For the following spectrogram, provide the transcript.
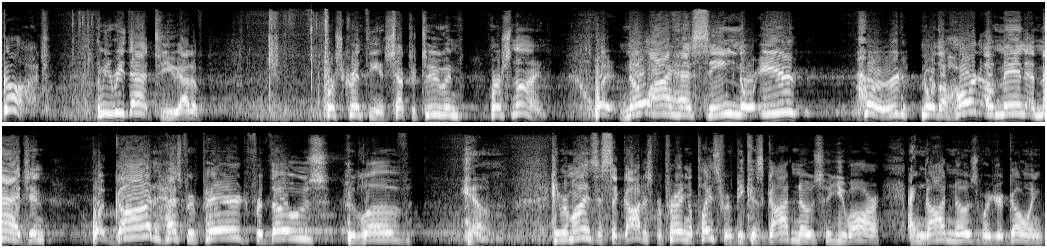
God. Let me read that to you out of 1 Corinthians chapter 2 and verse 9. What no eye has seen, nor ear heard, nor the heart of man imagined, what God has prepared for those who love him. He reminds us that God is preparing a place for you because God knows who you are and God knows where you're going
